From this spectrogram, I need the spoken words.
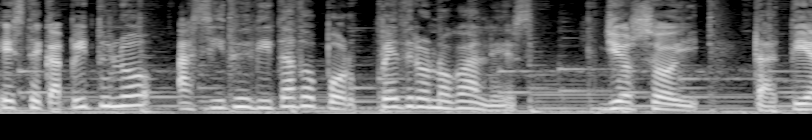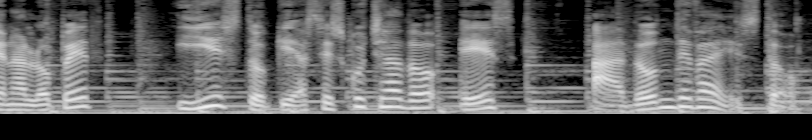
Este capítulo ha sido editado por Pedro Nogales. Yo soy Tatiana López y esto que has escuchado es ¿A dónde va esto?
